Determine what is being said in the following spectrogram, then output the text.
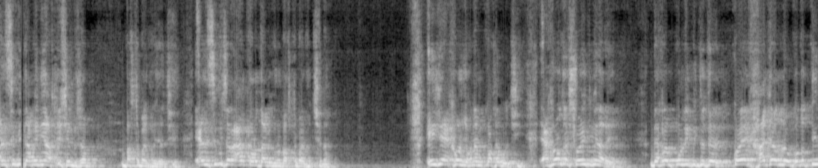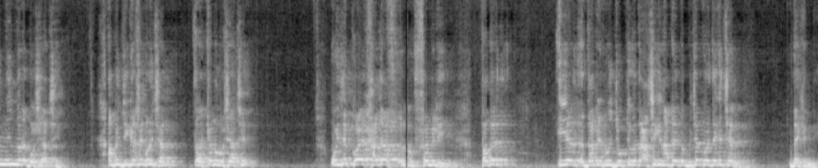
এনসিপি দাবি নিয়ে আসলে সেগুলো সব বাস্তবায়ন হয়ে যাচ্ছে। এনসিপি ছাড়া আর কারও দাবি কোনো বাস্তবায়ন হচ্ছে না। এই যে এখন যখন আমি কথা বলছি, এখনও তো শহীদ মিনারে দেখলাম পল্লী বিদ্যুতের কয়েক হাজার লোক গত তিন দিন ধরে বসে আছে। আপনি জিজ্ঞাসা করেছেন, তারা কেন বসে আছে? ওই যে কয়েক হাজার ফ্যামিলি, তাদের ইয়ের দাবির কোনো যৌক্তিকতা আছে কিনা? আপনি একবার বিচার করে দেখেছেন? দেখেননি।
